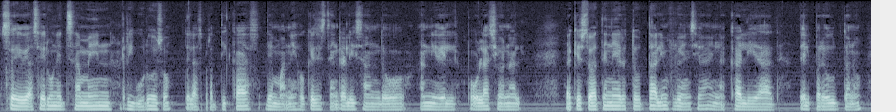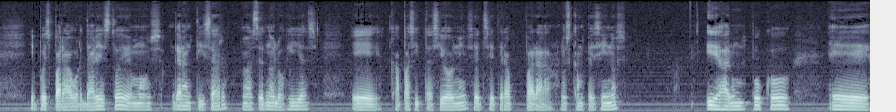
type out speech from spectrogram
se debe hacer un examen riguroso de las prácticas de manejo que se estén realizando a nivel poblacional, ya que esto va a tener total influencia en la calidad del producto, ¿no? Y pues para abordar esto debemos garantizar nuevas tecnologías, eh, capacitaciones, etcétera, para los campesinos y dejar un poco, eh,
